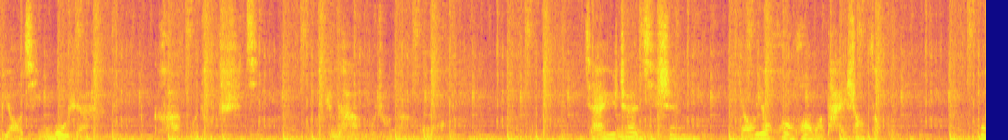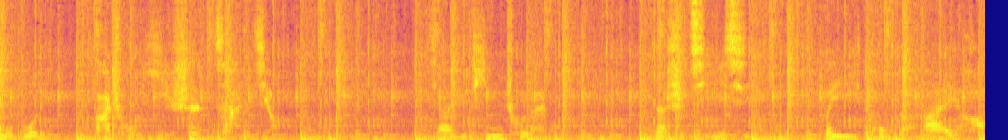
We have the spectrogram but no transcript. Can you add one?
表情木然，看不出吃惊，也看不出难过。佳瑜站起身，摇摇晃晃往台上走，幕布里发出声惨叫。夏雨听出来了，那是琪琪悲痛的哀嚎。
